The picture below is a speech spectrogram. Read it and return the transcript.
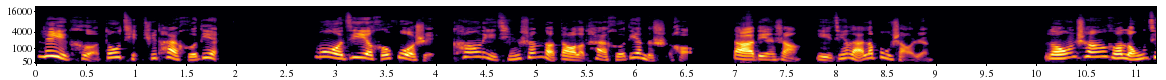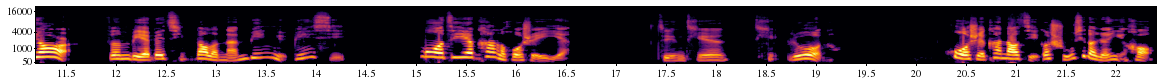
立刻都请去太和殿。莫基叶和祸水康丽情深的到了太和殿的时候，大殿上已经来了不少人。龙琛和龙娇儿分别被请到了男宾女宾席。莫基叶看了祸水一眼，今天挺热闹。祸水看到几个熟悉的人影后，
